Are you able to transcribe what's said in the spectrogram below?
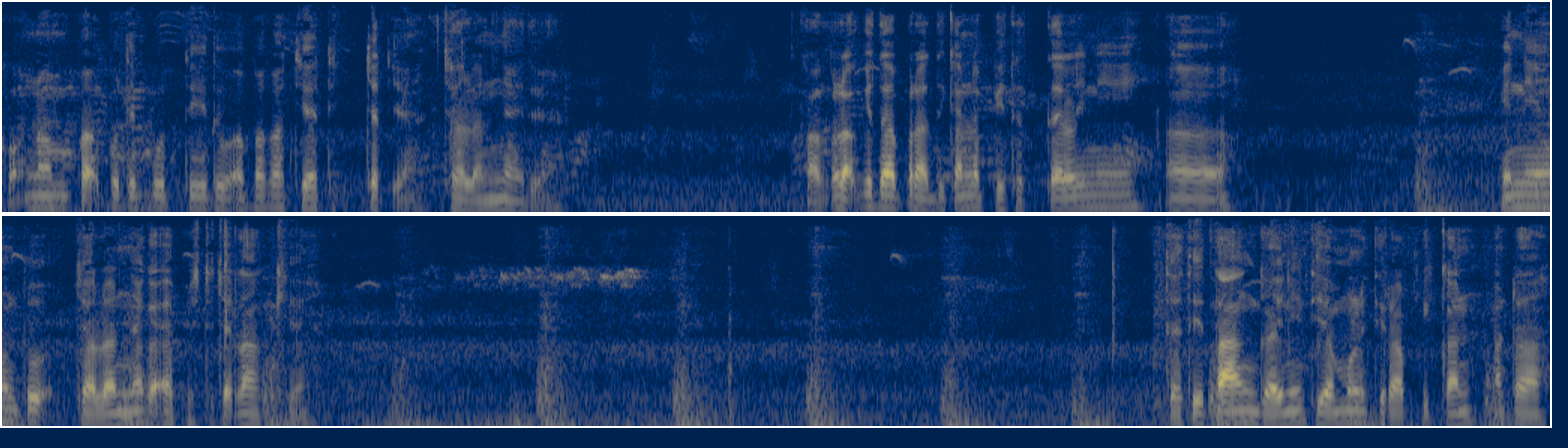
kok nampak putih-putih itu? Apakah dia dicat ya? Jalannya itu ya? Kalau kita perhatikan lebih detail ini uh, ini untuk jalannya kayak habis dicat lagi ya. Jadi tangga ini dia mulai dirapikan ada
